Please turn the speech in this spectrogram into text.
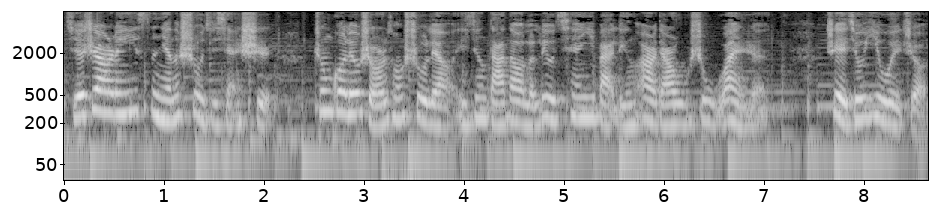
截至二零一四年的数据显示，中国留守儿童数量已经达到了六千一百零二点五十五万人，这也就意味着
